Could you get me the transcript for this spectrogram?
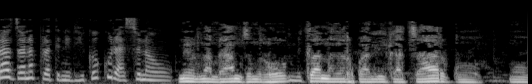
र जनप्रतिनिधिको कुरा सुनौ। मेरो नाम रामचन्द्र हो। मिथिला नगरपालिका चारको म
